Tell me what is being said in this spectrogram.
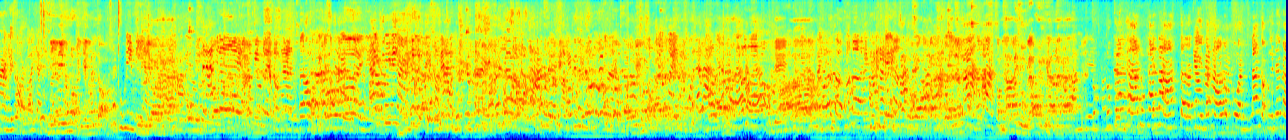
มานี้สองร้อยอยากกินมีมีทั้งหมดกี่ทีมที่ตอบถูกทีมเดียวนะฮะ ชนะไปเลยต้องมีเลยสองงานเราไปสองงานเลยไอ้พี่นี่ เรามีข้อสอบอะไรไหม แล้วแล้ว ก็จะเริ่มทำท่าไม่ถูกแล้วเหมือนกันนะฮะทุกท่านคะทุกท่านนะแต่ละทีมนะคะรบกวนนั่งกับพื้นได้ไหม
